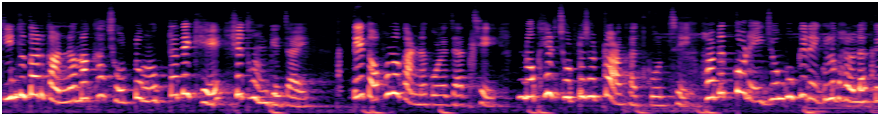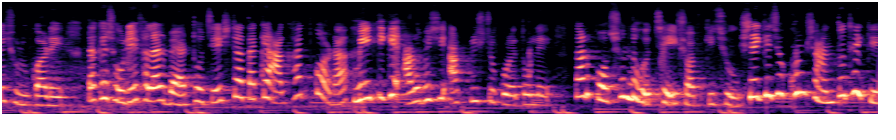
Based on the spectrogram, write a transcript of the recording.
কিন্তু তার কান্না মাখা ছোট্ট মুখটা দেখে সে থমকে যায়। তে তখনও কান্না করে যাচ্ছে। নখের ছোট্ট ছোট্ট আঘাত করছে। হঠাৎ করে জঙ্কুকের এগুলো ভালো লাগতে শুরু করে। তাকে সরিয়ে ফেলার ব্যর্থ চেষ্টা, তাকে আঘাত করা মেয়েটিকে আরও বেশি আকৃষ্ট করে তোলে। তার পছন্দ হচ্ছে এই সব কিছু সে কিছুক্ষণ শান্ত থেকে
